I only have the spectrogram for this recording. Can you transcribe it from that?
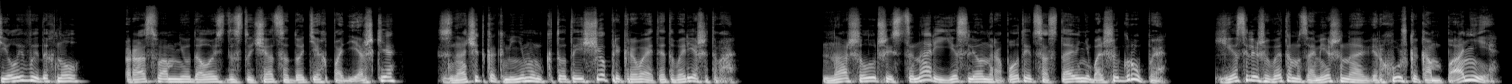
и выдохнул. «Раз вам не удалось достучаться до техподдержки, Значит, как минимум, кто-то еще прикрывает этого Решетова. Наш лучший сценарий, если он работает в составе небольшой группы. Если же в этом замешана верхушка компании,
